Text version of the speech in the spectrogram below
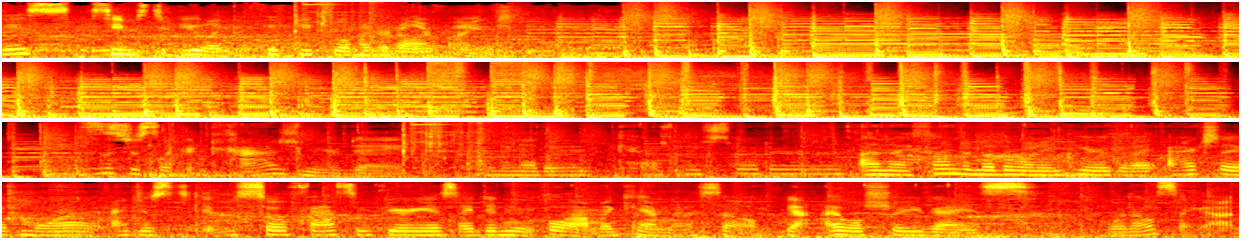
this seems to be like a 50 to $100 find. Cashmere day. And another cashmere sweater. And I found another one in here that I actually have more. I just, it was so fast and furious, I didn't pull out my camera. So yeah, I will show you guys what else I got.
